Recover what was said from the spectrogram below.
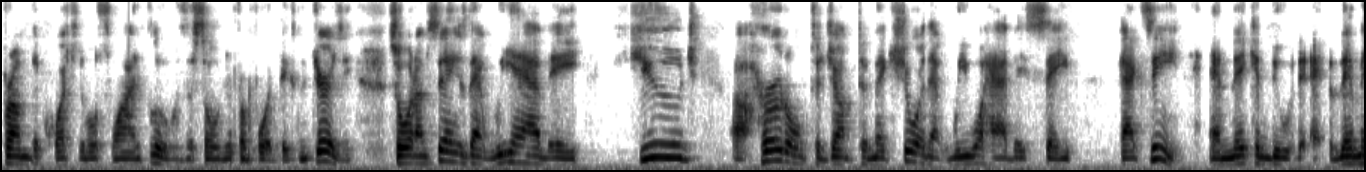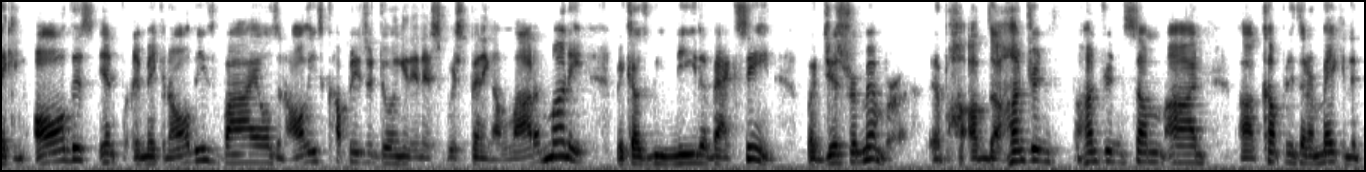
from the questionable swine flu. It was a soldier from Fort Dix, New Jersey. So what I'm saying is that we have a huge uh, hurdle to jump to make sure that we will have a safe vaccine. And they can do. They're making all this. Inf- they're making all these vials, and all these companies are doing it. And we're spending a lot of money because we need a vaccine. But just remember, of, the hundred, hundred and some odd uh, companies that are making it,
